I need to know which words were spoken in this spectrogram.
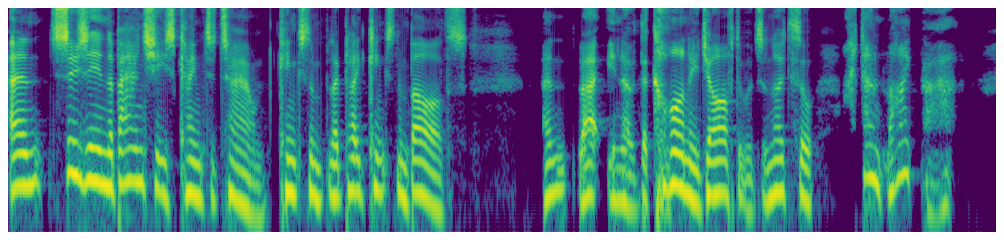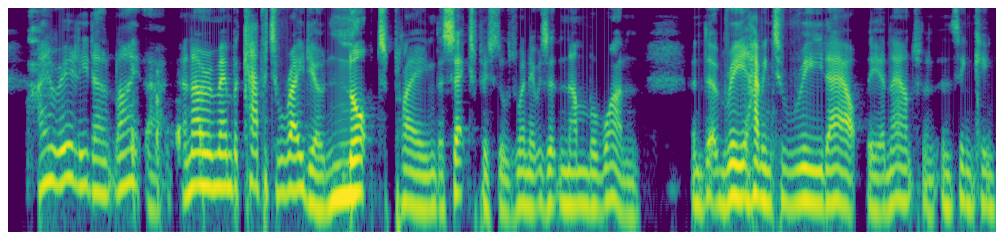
and Siouxsie and the Banshees came to town. Kingston they played Kingston Baths, and like you know the carnage afterwards. And I thought I don't like that. I really don't like that. And I remember Capital Radio not playing the Sex Pistols when it was at number one, and uh, re- having to read out the announcement and thinking,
